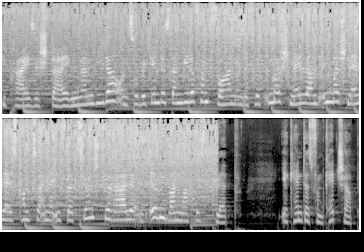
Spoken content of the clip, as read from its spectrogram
Die Preise steigen dann wieder und so beginnt es dann wieder von vorn und es wird immer schneller und immer schneller. Es kommt zu einer Inflationsspirale und irgendwann macht es plöpp. Ihr kennt das vom Ketchup.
